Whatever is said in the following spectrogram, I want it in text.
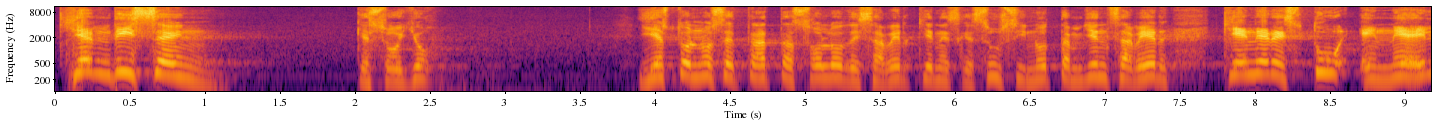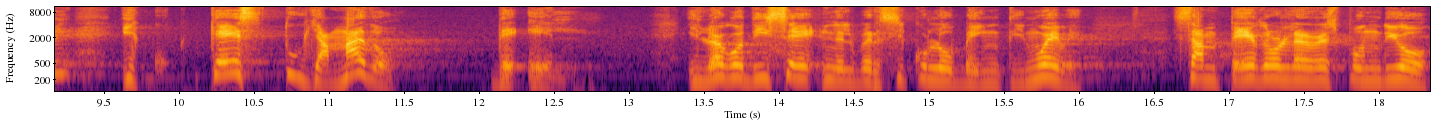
quién dicen que soy yo? Y esto no se trata solo de saber quién es Jesús, sino también saber quién eres tú en Él y qué es tu llamado de Él. Y luego dice en el versículo 29, San Pedro le respondió,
